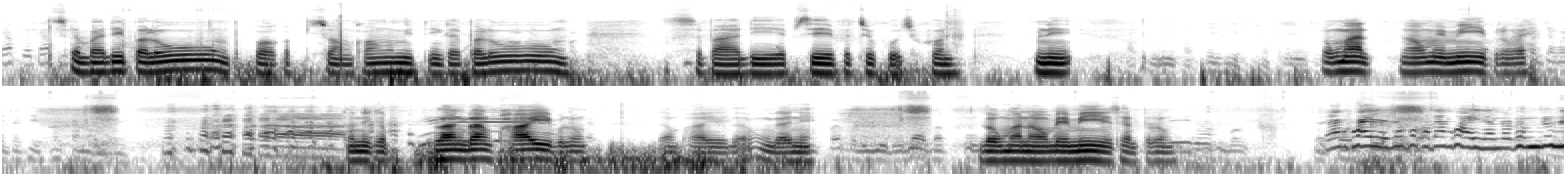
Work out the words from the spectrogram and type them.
สบายดีปะลุงบอกกับสองของลุงมิตรอีกแล้วปะลุงสบายดีเอฟซีปัจจุกุทุกคนวันนี้ลงมาน้องไม่มีไปลงไปตอนนี้กับร่างดังไพ่ปะลุงดังไพ่แล้วองได้นี่ลงมาน้องไม่มีสันปะลุงดังไฟเลยเจ้าพ่อก็ดังไฟนะเราทำยังไง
